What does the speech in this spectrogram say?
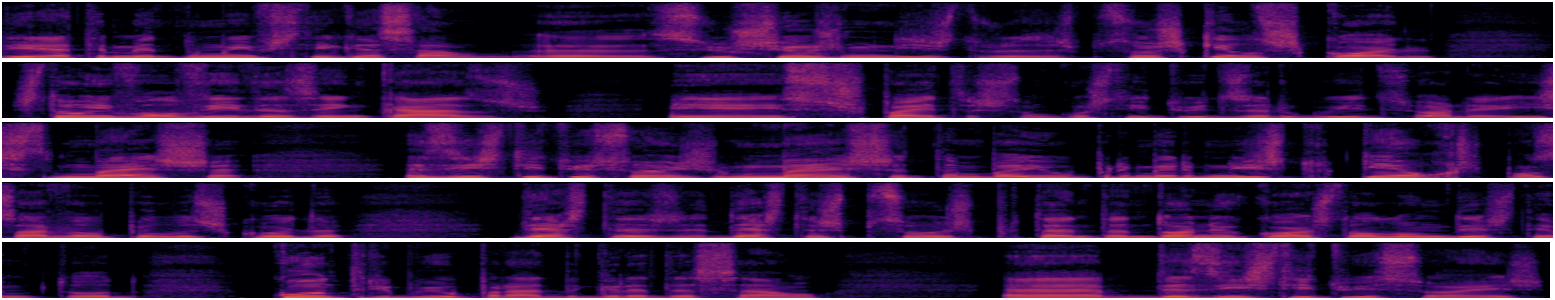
diretamente numa investigação. se os seus ministros, as pessoas que ele escolhe, estão envolvidas em casos em suspeitas, são constituídos arguídos, ora, isso mancha as instituições, mancha também o Primeiro-Ministro, que é o responsável pela escolha destas, destas pessoas. Portanto, António Costa, ao longo deste tempo todo, contribuiu para a degradação uh, das instituições,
